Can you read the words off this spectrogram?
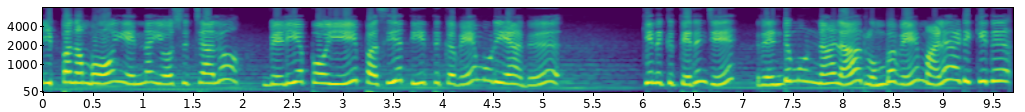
இப்ப நம்ம என்ன யோசிச்சாலும் வெளிய போய் பசிய தீர்த்துக்கவே முடியாது. எனக்கு தெரிஞ்சு ரெண்டு மூணு நாளா ரொம்பவே மழை அடிக்குது.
